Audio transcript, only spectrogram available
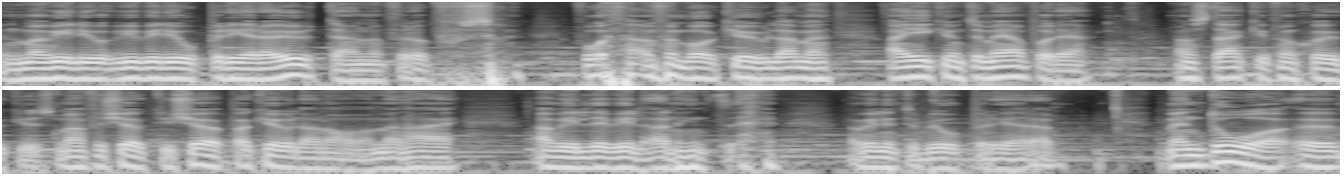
Man vill ju, vi ville ju operera ut den för att få en användbar kula, men han gick ju inte med på det. Han stack ju från sjukhus. Man försökte köpa kulan av honom, men nej, han ville, det ville han inte. Han ville inte bli opererad. Men då, eh,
